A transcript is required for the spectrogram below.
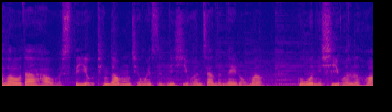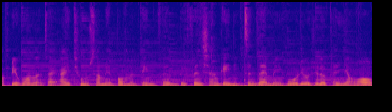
Hello，大家好，我是 Leo。听到目前为止，你喜欢这样的内容吗？如果你喜欢的话，别忘了在 iTunes 上面帮我们评分，并分享给你正在美国留学的朋友哦。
